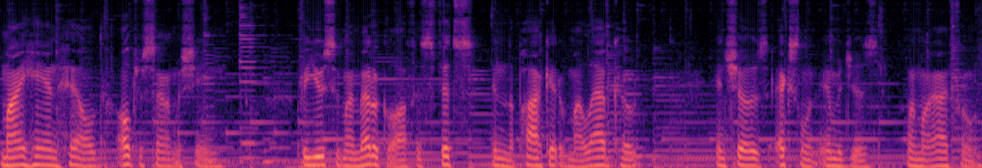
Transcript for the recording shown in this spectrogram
My handheld ultrasound machine for use in my medical office fits in the pocket of my lab coat and shows excellent images on my iPhone.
